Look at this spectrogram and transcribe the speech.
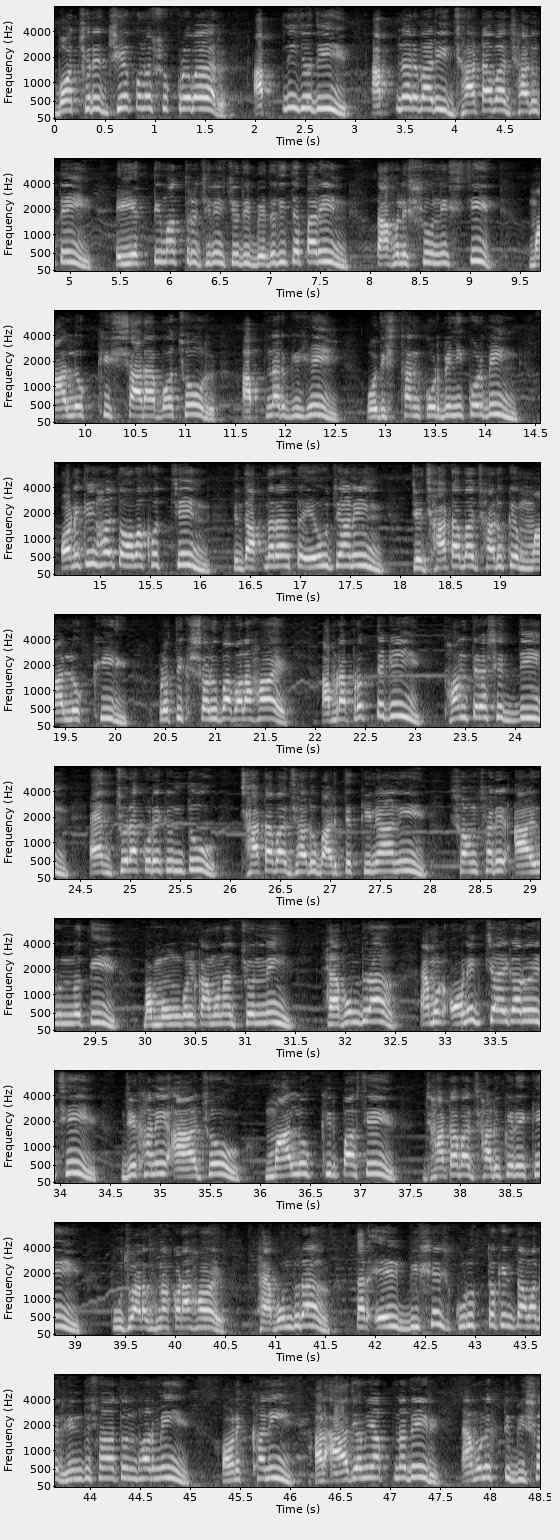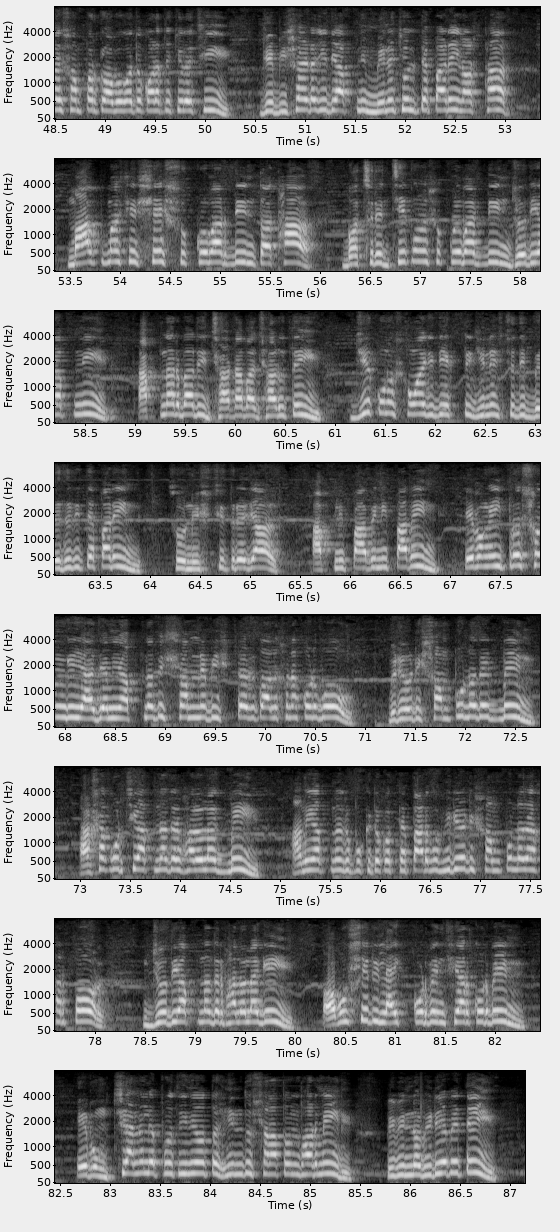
বছরের যে কোনো শুক্রবার। আপনি যদি আপনার বাড়ি ঝাঁটা বা ঝাড়ুতেই এই একটিমাত্র জিনিস যদি বেঁধে দিতে পারেন, তাহলে সুনিশ্চিত মা লক্ষ্মী সারা বছর আপনার গৃহেই অধিষ্ঠান করবেনই করবেন। অনেকেই হয়তো অবাক হচ্ছেন, কিন্তু আপনারা তো এও জানেন যে ঝাঁটা বা ঝাড়ুকে মা লক্ষ্মীর প্রতীক স্বরূপা বলা হয়। আমরা প্রত্যেকেই ধনতেরাসের দিন একজোড়া করে কিন্তু ঝাঁটা বা ঝাড়ু বাড়িতে কিনে আনি। সংসারের আয় উন্নতি বা মঙ্গল কামনার জন্যেই। হ্যাঁ বন্ধুরা, এমন অনেক জায়গা রয়েছে যেখানে আজও মা লক্ষ্মীর পাশে ঝাঁটা বা ঝাড়ুকে রেখেই পুজো আরাধনা করা হয়। হ্যাঁ বন্ধুরা, তার এই বিশেষ গুরুত্ব কিন্তু আমাদের হিন্দু সনাতন ধর্মে অনেকখানি। আর আজ আমি আপনাদের এমন একটি বিষয় সম্পর্কে অবগত করাতে চলেছি, যে বিষয়টা যদি আপনি মেনে চলতে পারেন, অর্থাৎ মাঘ মাসের শেষ শুক্রবার দিন তথা বছরের যে কোনো শুক্রবার দিন যদি আপনি আপনার বাড়ি ঝাঁটা বা ঝাড়ুতেই যে কোনো সময় যদি একটি জিনিস যদি বেঁধে দিতে পারেন, সুনিশ্চিত রেজাল্ট আপনি পাবেনই পাবেন। এবং এই প্রসঙ্গেই আজ আমি আপনাদের সামনে বিস্তারিত আলোচনা করব। ভিডিওটি সম্পূর্ণ দেখবেন। আশা করছি আপনাদের ভালো লাগবে। আমি আপনাদের উপকৃত করতে পারব ভিডিওটি সম্পূর্ণ দেখার পর। যদি আপনাদের ভালো লাগে, অবশ্যই এটি লাইক করবেন, শেয়ার করবেন। এবং চ্যানেলে প্রতিনিয়ত হিন্দু সনাতন ধর্মের বিভিন্ন ভিডিও পেতে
